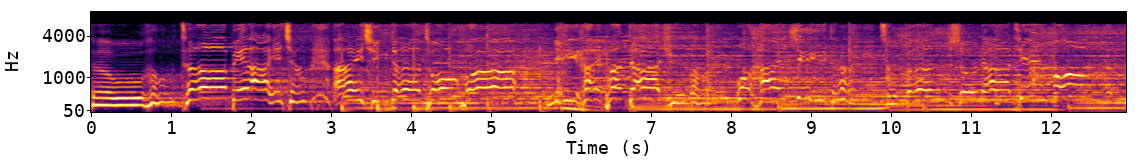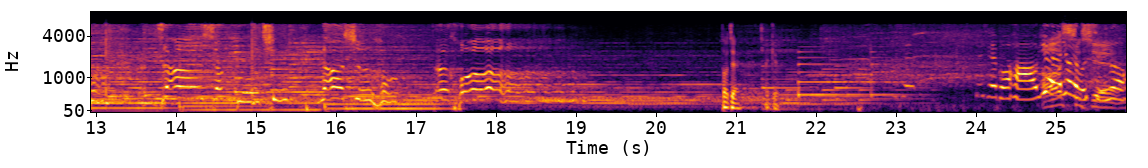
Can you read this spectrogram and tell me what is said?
的午后特别爱讲爱情的痛多謝，thank you。谢谢博豪，越来越有型了。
